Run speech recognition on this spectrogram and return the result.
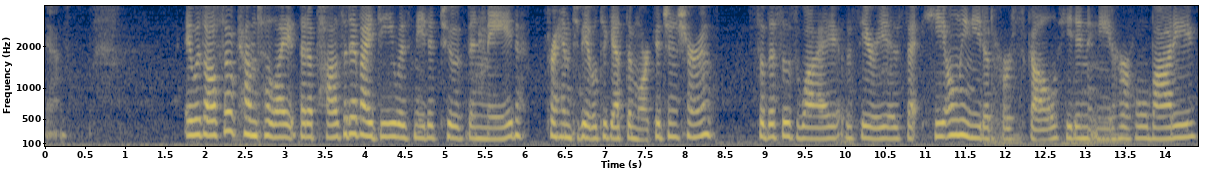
yeah it was also come to light that a positive id was needed to have been made for him to be able to get the mortgage insurance so this is why the theory is that he only needed her skull he didn't need her whole body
